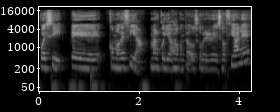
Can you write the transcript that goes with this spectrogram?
Pues sí, eh, como decía, Marco ya os ha contado sobre redes sociales.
